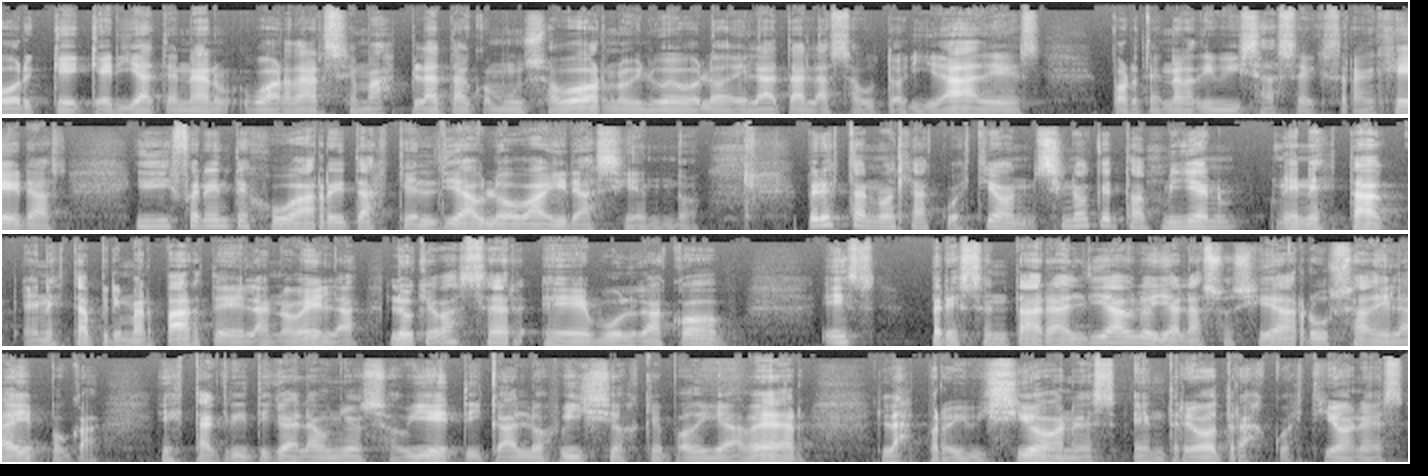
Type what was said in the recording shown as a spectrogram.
porque quería tener, guardarse más plata como un soborno y luego lo delata a las autoridades por tener divisas extranjeras y diferentes jugarretas que el diablo va a ir haciendo. Pero esta no es la cuestión, sino que también en esta, en esta primera parte de la novela lo que va a hacer eh, Bulgakov es presentar al diablo y a la sociedad rusa de la época, esta crítica de la Unión Soviética, los vicios que podía haber, las prohibiciones, entre otras cuestiones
